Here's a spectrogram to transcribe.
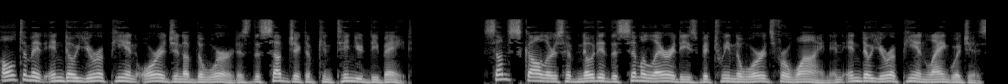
ultimate Indo-European origin of the word is the subject of continued debate. Some scholars have noted the similarities between the words for wine in Indo-European languages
